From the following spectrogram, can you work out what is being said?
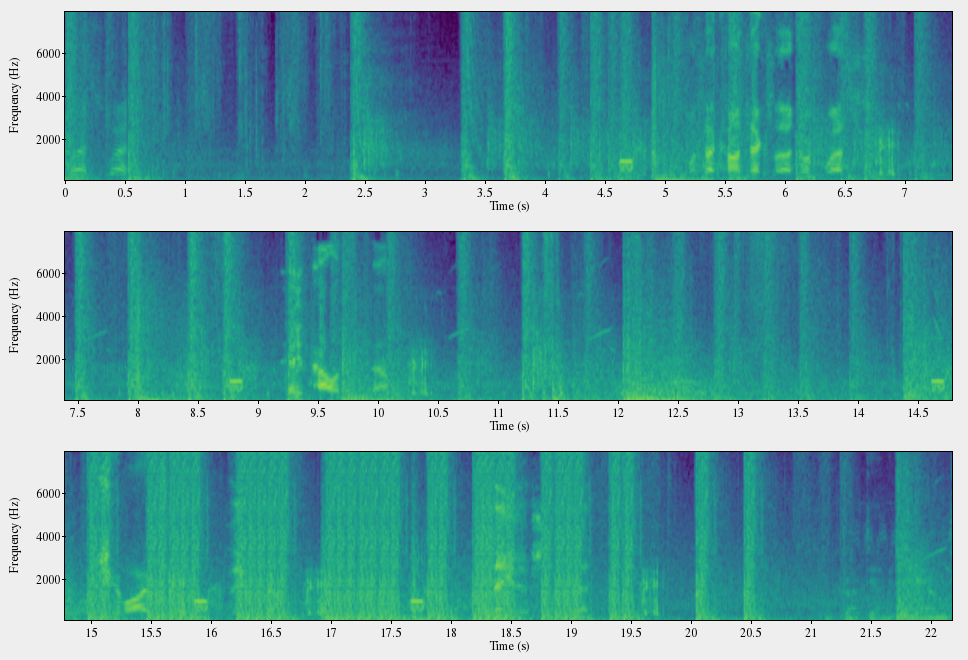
West, west. What's that context, uh, northwest? Hey, Paladin down. Is she alive? Negative, she's dead. Oh, God damn it! Jammed.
